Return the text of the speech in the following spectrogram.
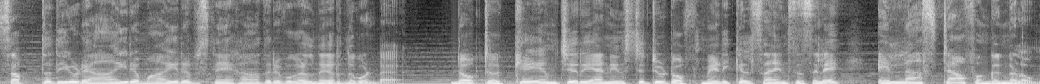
സപ്തതിയുടെ ആയിരം ആയിരം സ്നേഹാദരവുകൾ നേർന്നുകൊണ്ട് doctor K M Cherian institute of medical സയൻസസിലെ എല്ലാ സ്റ്റാഫ് അംഗങ്ങളും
